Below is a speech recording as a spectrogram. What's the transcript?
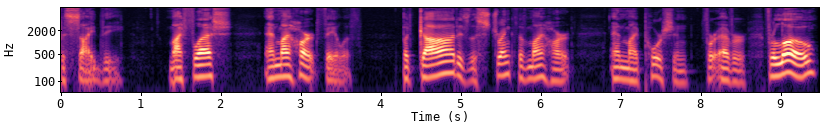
beside thee. My flesh and my heart faileth, but God is the strength of my heart and my portion forever. For lo,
